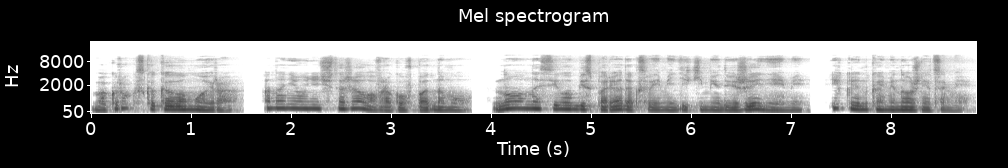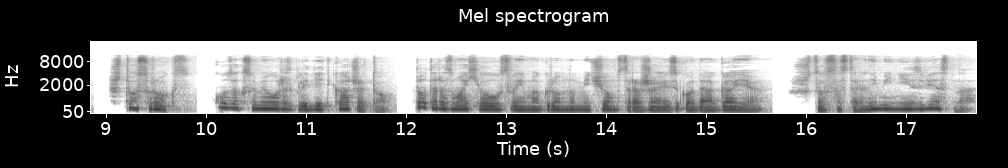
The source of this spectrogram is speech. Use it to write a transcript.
Вокруг скакала Мойра. Она не уничтожала врагов по одному, но вносила беспорядок своими дикими движениями и клинками-ножницами. Что с Рокс? Кузак сумел разглядеть Каджету. Тот размахивал своим огромным мечом, сражаясь с Года Агая. Что с остальными неизвестно,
